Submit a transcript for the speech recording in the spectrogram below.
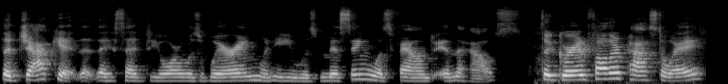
The jacket that they said DeOrr was wearing when he was missing was found in the house. The grandfather passed away.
